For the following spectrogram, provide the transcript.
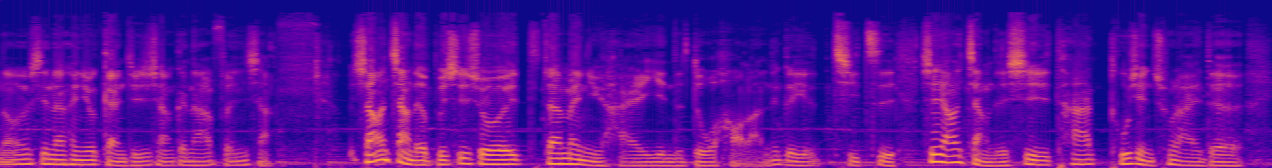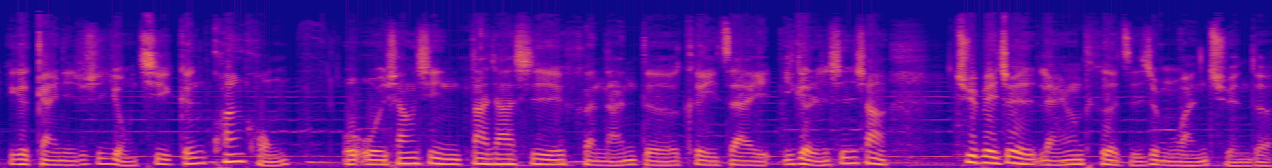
然后现在很有感觉，就想跟大家分享。想要讲的不是说《丹麦女孩》演得多好啦，那个也其次，是要讲的是她凸显出来的一个概念，就是勇气跟宽宏。我我相信大家是很难得可以在一个人身上。具备这两样特质这么完全的，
